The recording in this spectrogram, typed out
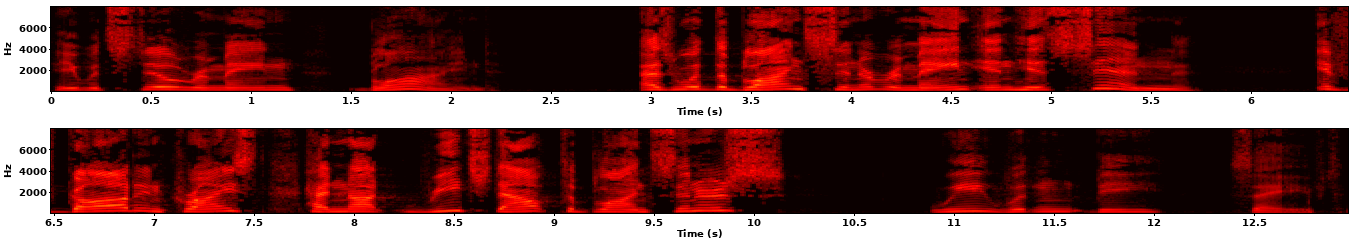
he would still remain blind as would the blind sinner remain in his sin. If God in Christ had not reached out to blind sinners, we wouldn't be saved.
